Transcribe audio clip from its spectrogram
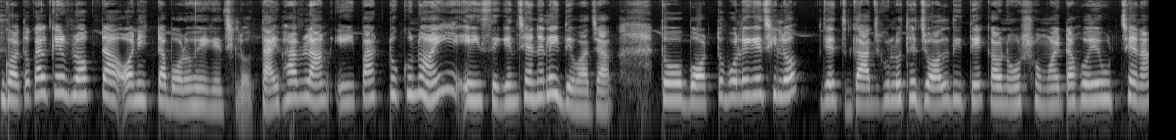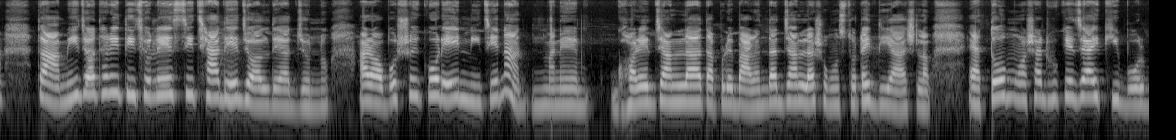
গতকালকের ব্লগটা অনেকটা বড় হয়ে গেছিল। তাই ভাবলাম এই পার্টটুকু নয়, এই সেকেন্ড চ্যানেলেই দেওয়া যাক। তো বর তো বলে গেছিল যে গাছগুলোতে জল দিতে, কারণ ওর সময়টা হয়ে উঠছে না। তো আমি যথারীতি চলে এসেছি ছাদে জল দেওয়ার জন্য। আর অবশ্যই করে নিচে না মানে ঘরের জানলা, তারপরে বারান্দার জানলা সমস্তটাই দিয়ে আসলাম। এত মশা ঢুকে যায়, কি বলব?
